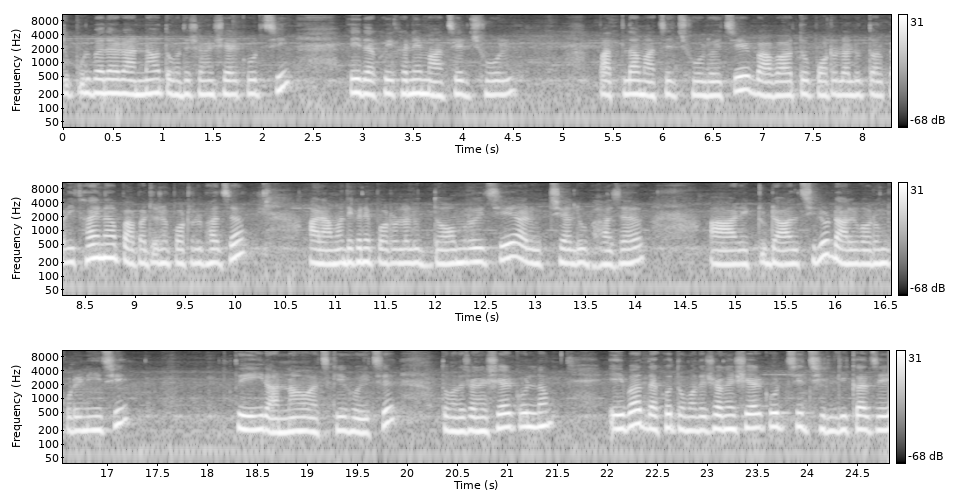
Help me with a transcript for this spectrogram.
দুপুরবেলা রান্নাও তোমাদের সঙ্গে শেয়ার করছি। এই দেখো, এখানে মাছের ঝোল। পাতলা মাছের ঝোল হয়েছে। বাবা তো পটল আলুর তরকারি খায় না, বাবার জন্য পটল ভাজা। আর আমাদের এখানে পটল আলুর দম রয়েছে আর উচ্ছে আলু ভাজা। আর একটু ডাল ছিল, ডাল গরম করে নিয়েছি। তো এই রান্নাও আজকে হয়েছে, তোমাদের সঙ্গে শেয়ার করলাম। এবার দেখো তোমাদের সঙ্গে শেয়ার করছি ঝিল্লিকা যে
